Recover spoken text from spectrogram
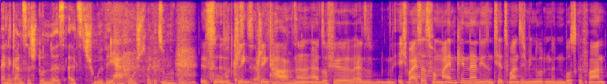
eine, ganze Stunde ist als Schulweg ja, pro Strecke zumutbar. Es oh, klingt, ja klingt hart, ne? Also für, also ich weiß das von meinen Kindern, die sind hier 20 Minuten mit dem Bus gefahren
